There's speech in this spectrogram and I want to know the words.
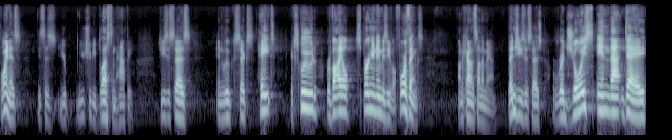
Point is, he says you should be blessed and happy. Jesus says in Luke 6, hate, exclude, revile, spurn your name as evil. Four things on account of the Son of Man. Then Jesus says, rejoice in that day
